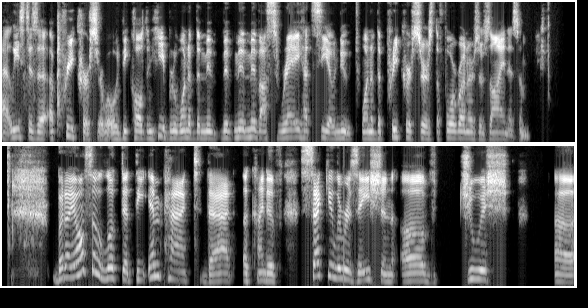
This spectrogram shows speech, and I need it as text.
at least as a, a, precursor, what would be called in Hebrew one of the Mivasrei Hatzionut, one of the precursors, the forerunners of Zionism. But I also looked at the impact that a kind of secularization of Jewish uh,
